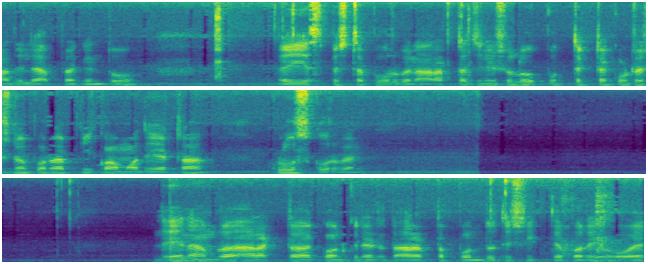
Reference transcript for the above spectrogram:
না দিলে আপনার কিন্তু এই স্পেসটা পড়বে না। আর একটা জিনিস হলো, প্রত্যেকটা কোটেশনের পরে আপনি কমা দিয়ে এটা ক্লোজ করবেন। দেন আমরা আর একটা কনক্রিটেড আর একটা পদ্ধতি শিখতে পারি, ওয়ে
